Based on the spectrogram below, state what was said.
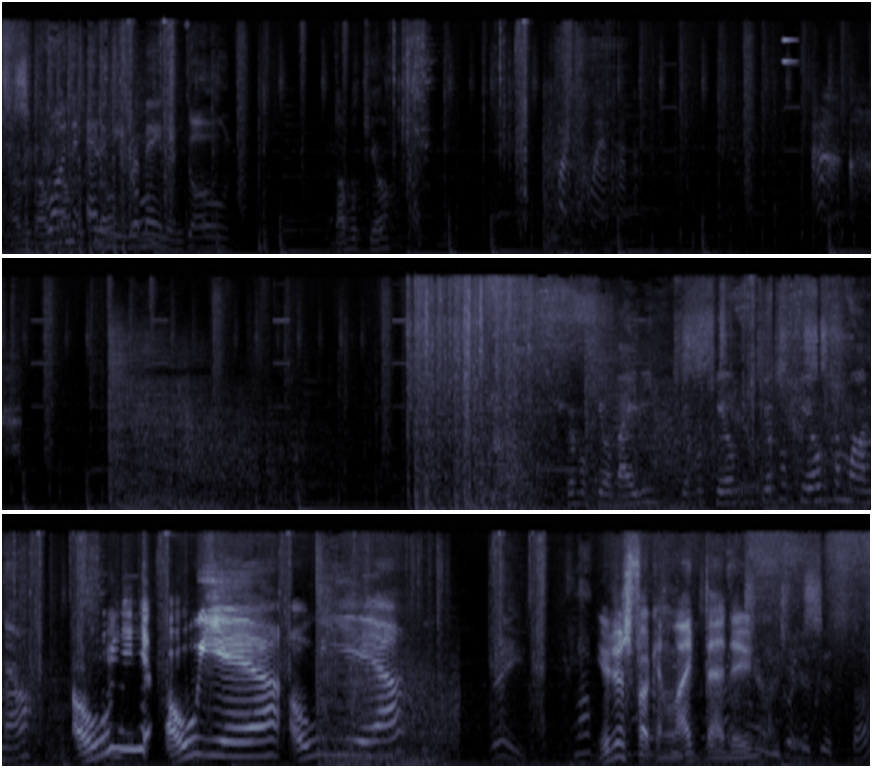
There we go. One enemy kill. remaining. Don't. Double kill. Triple kill, baby. Triple kill. Triple kill. Come on now. Oh yeah. Oh yeah. Oh yeah. You're just fucking like that, dude. the good stuff.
